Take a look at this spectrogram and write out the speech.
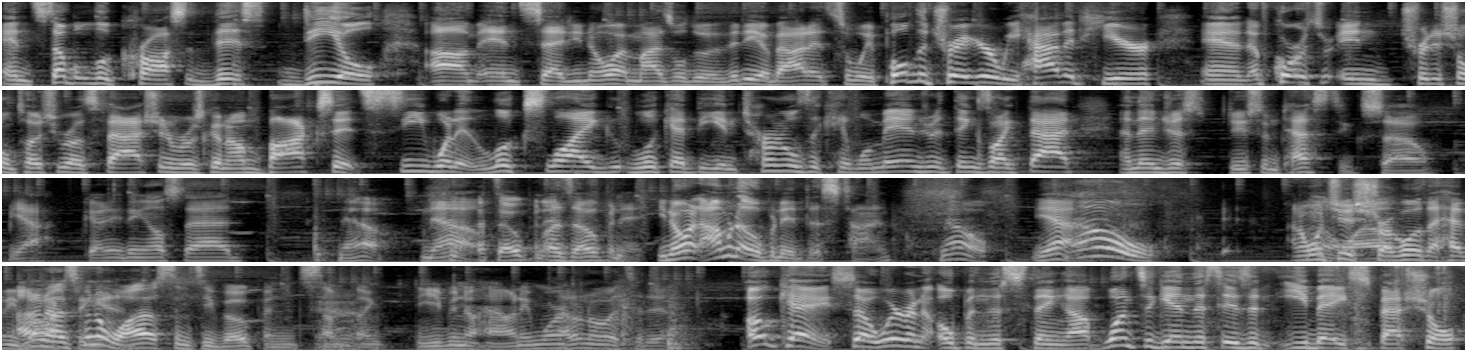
and stumbled across this deal um, and said, you know what, might as well do a video about it. So we pulled the trigger, we have it here, and of course, in traditional Toasty Bros fashion, we're just gonna unbox it, see what it looks like, look at the internals, the cable management, things like that, and then just do some testing. So yeah, got anything else to add? No. No. Let's open it. Let's open it. You know what? I'm gonna open it this time. No. Yeah. No. I don't want you to struggle with a heavy I don't know, it's been a while since you've opened something. Do you even know how anymore? I don't know what to do. Okay, so we're gonna open this thing up. Once again, this is an eBay special,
